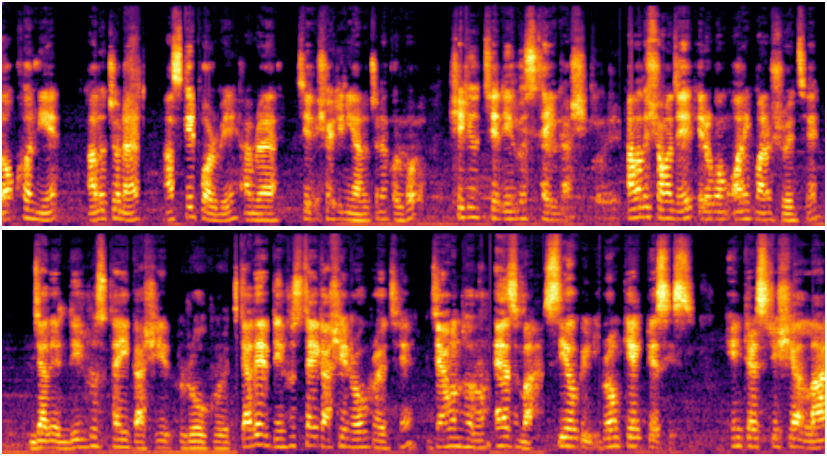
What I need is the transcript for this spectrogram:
লক্ষণ নিয়ে আলোচনার আজকের পর্বে আমরা যে বিষয়টি নিয়ে আলোচনা করব, সেটি হচ্ছে দীর্ঘস্থায়ী কাশি। আমাদের সমাজে এরকম অনেক মানুষ রয়েছে যাদের দীর্ঘস্থায়ী কাশির রোগ রয়েছে, যাদের দীর্ঘস্থায়ী কাশির রোগ রয়েছে, যেমন ধরুন asthma COPD bronchitis interstitial lung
